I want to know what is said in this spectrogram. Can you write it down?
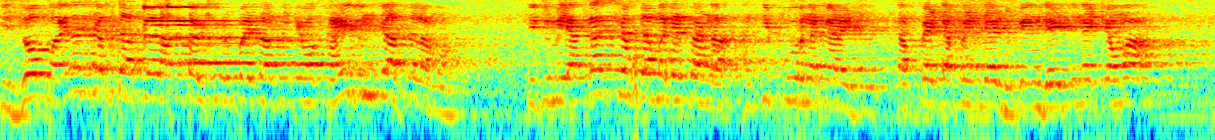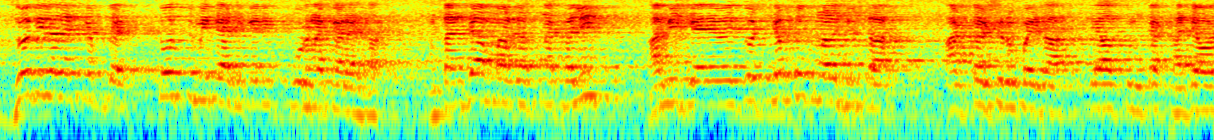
की जो पहिला शब्द असेल अठ्ठावीसशे रुपयाचा असेल किंवा काही तुमची असेल अमाऊंट ती तुम्ही एकाच शब्दामध्ये सांगा आणि ती पूर्ण करायची. टप्प्याटप्प्याने त्या ठिकाणी द्यायची नाही किंवा जो दिलेला शब्द आहे तोच तुम्ही त्या ठिकाणी पूर्ण करायचा. आणि त्यांच्या मार्गदर्शनाखाली आम्ही गेल्या वेळेस जो शब्द तुम्हाला दिलता अठ्ठावीसशे रुपयाचा ते आज तुमच्या खात्यावर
